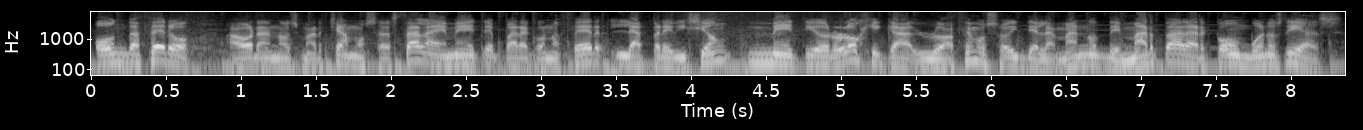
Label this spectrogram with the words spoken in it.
Onda Cero. Ahora nos marchamos hasta la EMET para conocer la previsión meteorológica. Lo hacemos hoy de la mano de Marta Alarcón. Buenos días.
